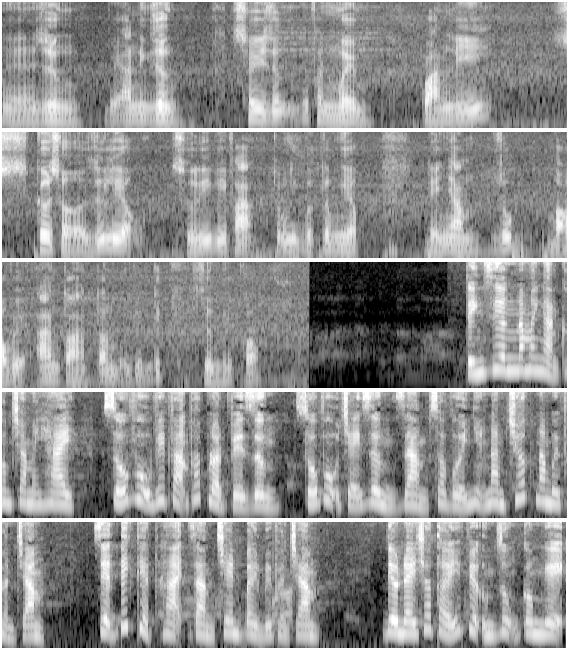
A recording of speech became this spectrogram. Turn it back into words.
ờ, rừng về an ninh rừng xây dựng cái phần mềm quản lý cơ sở dữ liệu xử lý vi phạm trong lĩnh vực lâm nghiệp để nhằm giúp bảo vệ an toàn toàn bộ diện tích rừng hiện có. Tính riêng năm 2022, số vụ vi phạm pháp luật về rừng, số vụ cháy rừng giảm so với những năm trước 50%, diện tích thiệt hại giảm trên 70%. Điều này cho thấy việc ứng dụng công nghệ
